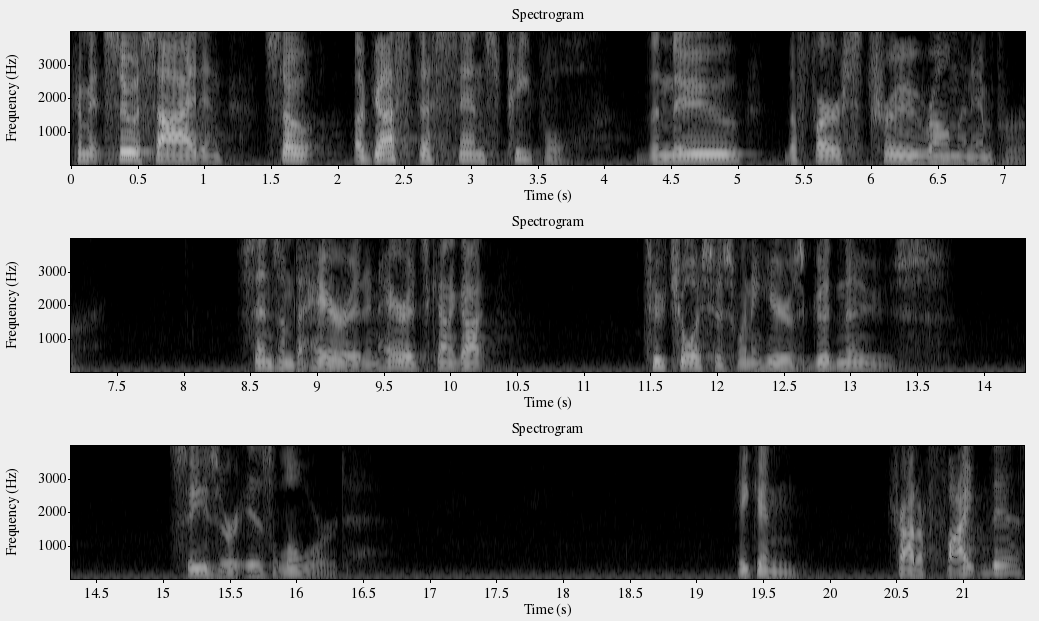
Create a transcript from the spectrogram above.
commit suicide. And so Augustus sends people, the new, the first true Roman emperor, sends them to Herod. And Herod's kind of got two choices when he hears good news Caesar is Lord. He can try to fight this,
